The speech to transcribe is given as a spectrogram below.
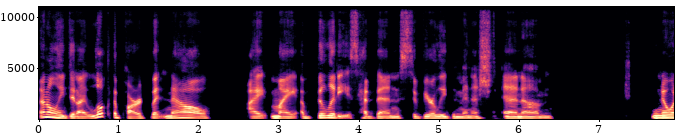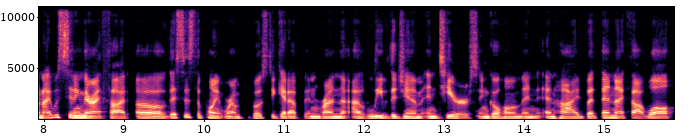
not only did I look the part, but now I, my abilities had been severely diminished. And, um, you know, when I was sitting there, I thought, oh, this is the point where I'm supposed to get up and run, uh, leave the gym in tears and go home and, and hide. But then I thought, well,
